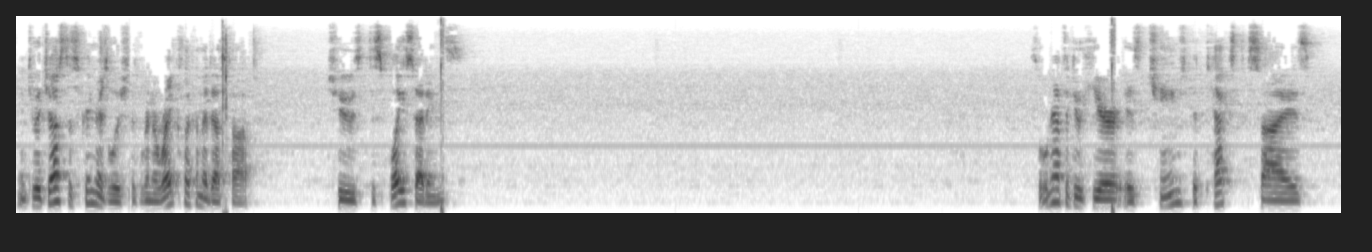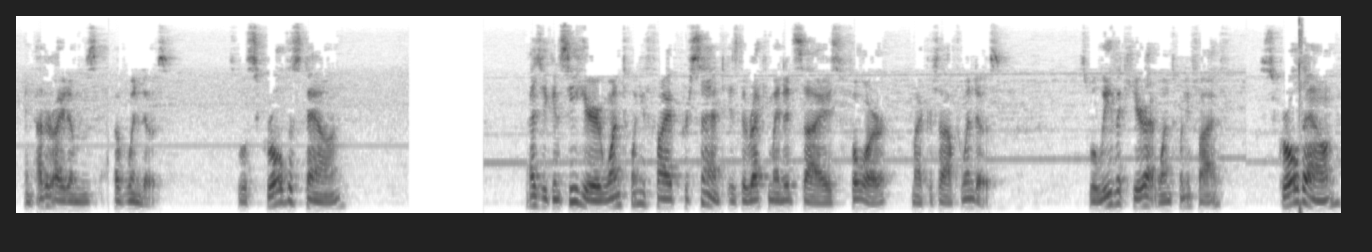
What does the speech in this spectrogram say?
And to adjust the screen resolution, we're going to right click on the desktop, choose Display Settings, So what we're going to have to do here is change the text size and other items of Windows. So we'll scroll this down. As you can see here, 125% is the recommended size for Microsoft Windows. So we'll leave it here at 125. Scroll down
